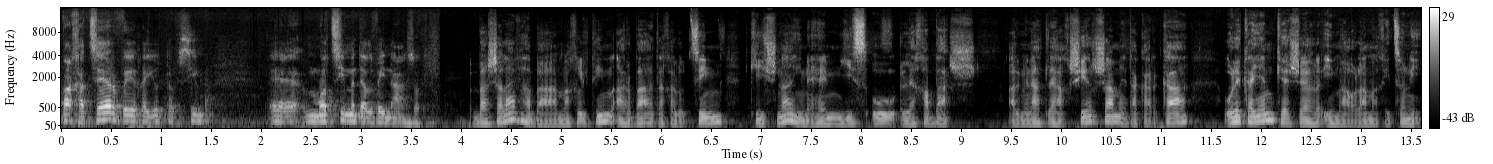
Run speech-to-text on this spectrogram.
בחצר והיו תופסים, אה, מוצאים את הלבינה הזאת. בשלב הבא מחליטים ארבעת החלוצים כי שניים מהם ייסעו לחבש, על מנת להכשיר שם את הקרקע ולקיים קשר עם העולם החיצוני.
